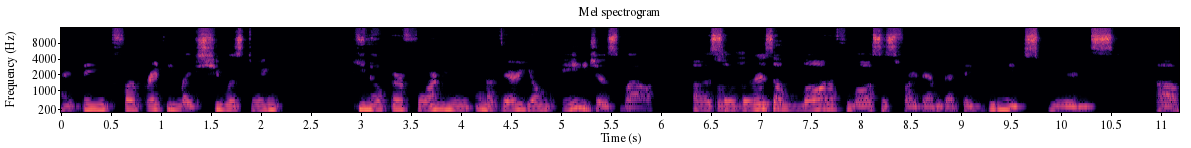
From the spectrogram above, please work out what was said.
I think for Britney, like she was doing, you know, performing in a very young age as well. Uh, so mm-hmm. there is a lot of losses for them that they didn't experience uh,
